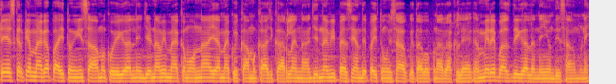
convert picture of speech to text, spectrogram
ਤੇ ਇਸ ਕਰਕੇ ਮੈਂ ਕਿਹਾ ਭਾਈ ਤੂੰ ਹੀ ਸਾਂਭ ਕੋਈ ਗੱਲ ਨਹੀਂ ਜਿਹੜਾ ਵੀ ਮੈਂ ਕਮਾਉਣਾ ਜਾਂ ਮੈਂ ਕੋਈ ਕੰਮ ਕਾਜ ਕਰ ਲੈਣਾ ਜਿੰਨੇ ਵੀ ਪੈਸੇ ਆਂਦੇ ਭਾਈ ਤੂੰ ਹਿਸਾਬ ਕਿਤਾਬ ਆਪਣਾ ਰੱਖ ਲਿਆ ਕਰ ਮੇਰੇ ਬਸ ਦੀ ਗੱਲ ਨਹੀਂ ਹੁੰਦੀ ਸਾਹਮਣੇ।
